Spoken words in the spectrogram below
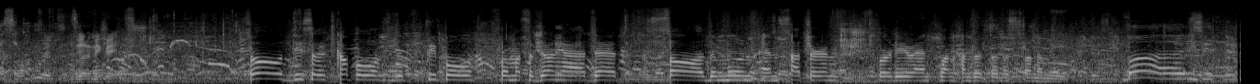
it's gonna be great. So these are a couple of the people from Macedonia that saw the moon and Saturn for the event 100 on astronomy. But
